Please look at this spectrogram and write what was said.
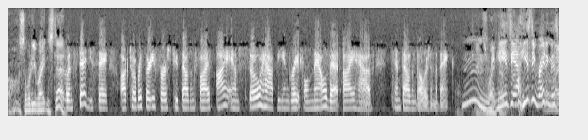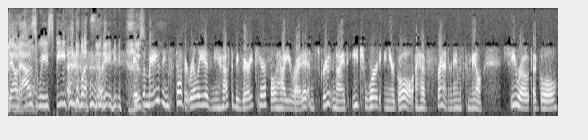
Oh, so what do you write instead? So instead you say October 31st, 2005, I am so happy and grateful now that I have $10,000 in the bank. Hmm, it's right. He's yeah, he's writing this Write down that as we speak, Leslie. It's amazing stuff. It really is. And you have to be very careful how you write it and scrutinize each word in your goal. I have a friend, her name is Camille. She wrote a goal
